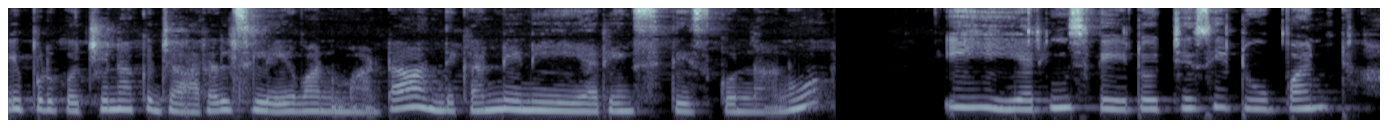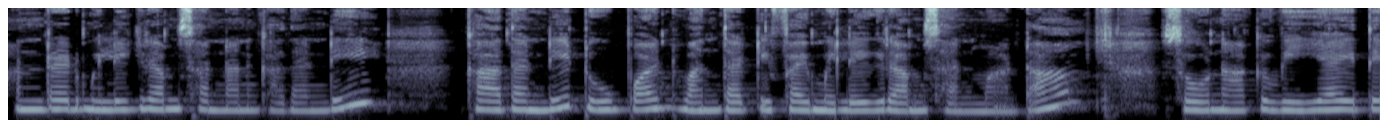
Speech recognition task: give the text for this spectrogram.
ఇప్పుడు వచ్చి నాకు జారల్స్ లేవన్నమాట. అందుకని నేను ఈ ఇయర్ రింగ్స్ తీసుకున్నాను. ఈ ఇయర్ రింగ్స్ వెయిట్ వచ్చేసి టూ పాయింట్ హండ్రెడ్ మిలీగ్రామ్స్ అన్నాను కదండి. కాదండి two point one thirty five milligrams అనమాట సో నాకు విఏ అయితే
